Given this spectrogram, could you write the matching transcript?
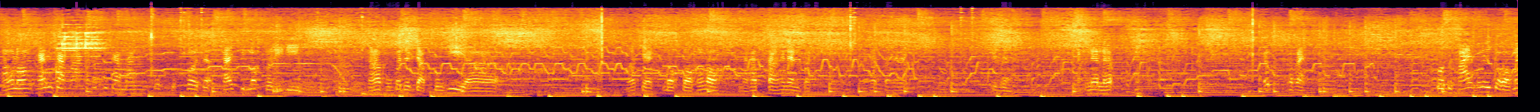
เอาลองใช้วิชามันครับวิชามันก็จะใช้คิมล็อกตัวดีๆนะครับ ผมก็จะจับตรงที่อ่าหัวแฉกดอกตอกของเรานะครับ ตั้งให้แน่นไปนะครับตั้งให้แน่นนิดนึงแน่นนะครับอึ๊บเข้าไป ตัวสุดท้ายมันจะออกไหม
